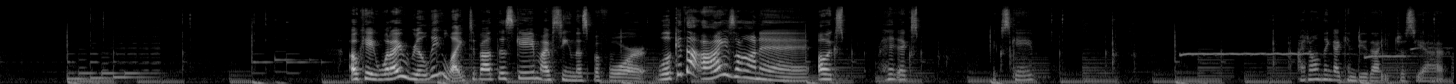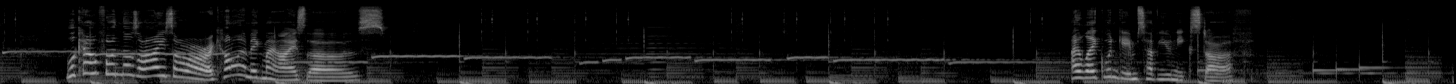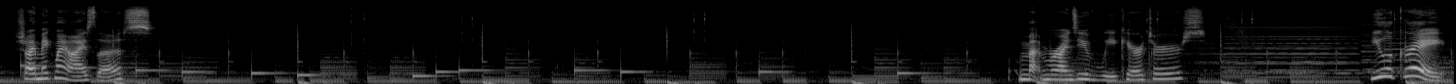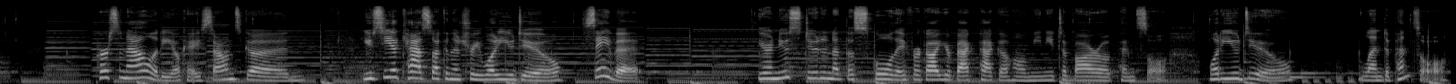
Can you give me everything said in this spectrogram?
Okay, what I really liked about this game, I've seen this before. Look at the eyes on it. Oh, hit ex escape. I don't think I can do that just yet. Look how fun those eyes are. I kind of want to make my eyes those. I like when games have unique stuff. Should I make my eyes this? reminds you of Wii characters. You look great. Personality. Okay, sounds good. You see a cat stuck in the tree. What do you do? Save it. You're a new student at the school. They forgot your backpack at home. You need to borrow a pencil. What do you do? Lend a pencil.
